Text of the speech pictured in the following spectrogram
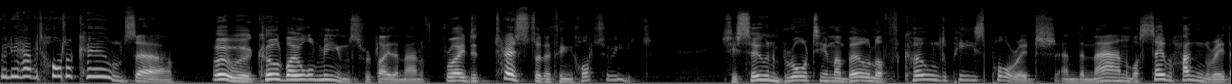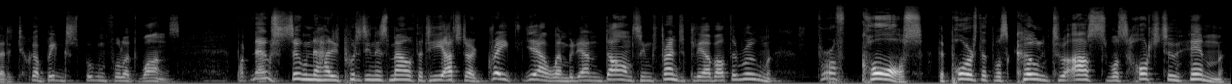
Will you have it hot or cold, sir? Oh, uh, cold by all means, replied the man, for I detest anything hot to eat. She soon brought him a bowl of cold pease porridge, and the man was so hungry that he took a big spoonful at once. But no sooner had he put it in his mouth than he uttered a great yell and began dancing frantically about the room. For of course the porridge that was cold to us was hot to him,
